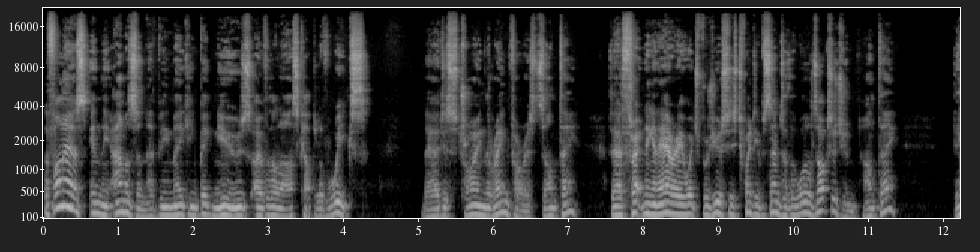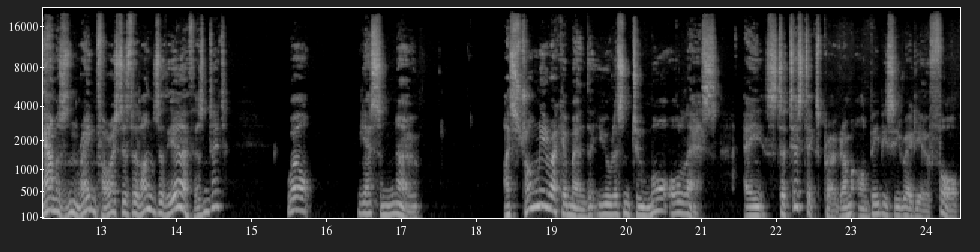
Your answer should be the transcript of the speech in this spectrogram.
The fires in the Amazon have been making big news over the last couple of weeks. They are destroying the rainforests, aren't they? They're threatening an area which produces 20% of the world's oxygen, aren't they? The Amazon rainforest is the lungs of the earth, isn't it? Well, yes and no. I strongly recommend that you listen to More or Less, a statistics programme on BBC Radio 4,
